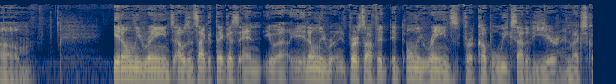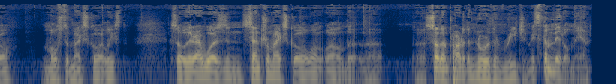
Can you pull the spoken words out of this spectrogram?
Um, it only rains. I was in Zacatecas, and well, it only first off, it, it only rains for a couple weeks out of the year in Mexico most of Mexico at least. So there I was in central Mexico, well, well the, the, the southern part of the northern region. It's the middle, man.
